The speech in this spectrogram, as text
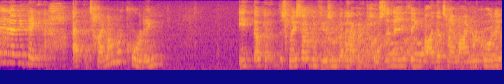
edited anything at the time I'm recording. Okay, this may sound confusing, but I haven't posted anything by the time I'm recording.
